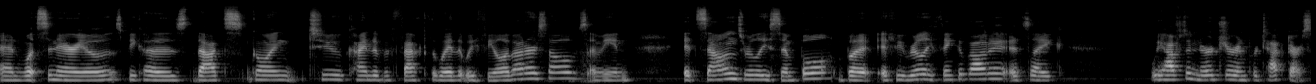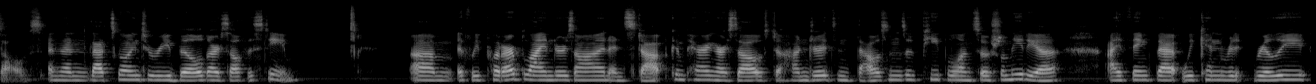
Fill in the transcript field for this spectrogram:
and what scenarios, because that's going to kind of affect the way that we feel about ourselves. I mean, it sounds really simple, but if you really think about it, it's like we have to nurture and protect ourselves, and then that's going to rebuild our self esteem. Um, if we put our blinders on and stop comparing ourselves to hundreds and thousands of people on social media, I think that we can re- really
